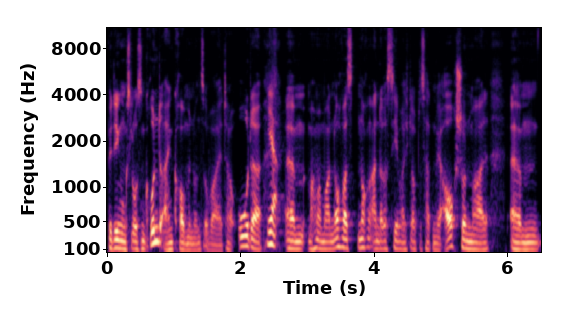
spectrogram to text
bedingungslosen Grundeinkommen und so weiter. Oder Ja. ähm, machen wir mal noch was, noch ein anderes Thema. Ich glaube, das hatten wir auch schon mal. Ähm,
